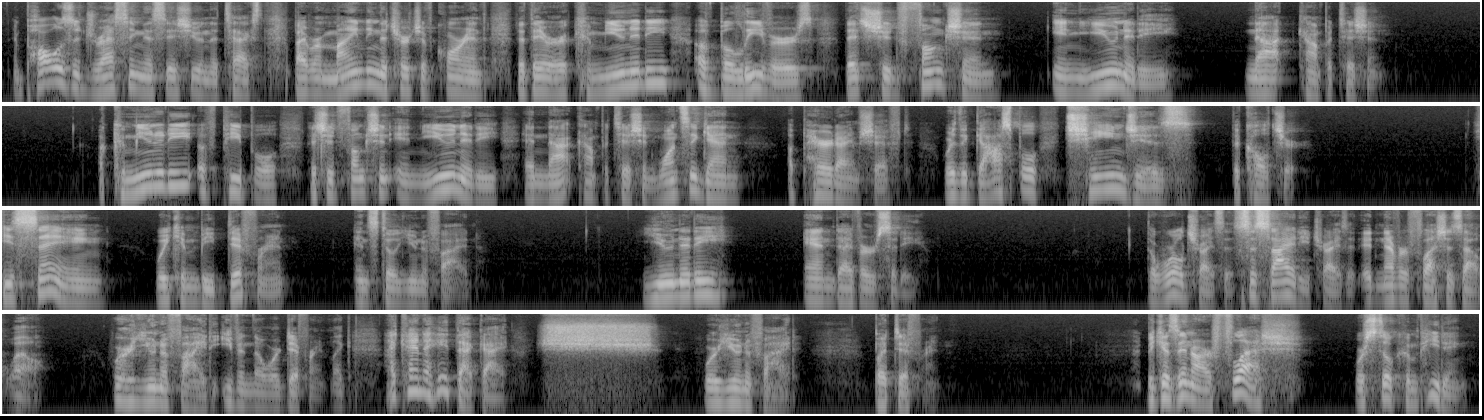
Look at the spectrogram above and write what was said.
And Paul is addressing this issue in the text by reminding the church of Corinth that they are a community of believers that should function in unity, not competition. A community of people that should function in unity and not competition. Once again, a paradigm shift where the gospel changes the culture. He's saying we can be different and still unified. Unity and diversity. The world tries it, society tries it. It never fleshes out well. We're unified even though we're different. Like, I kind of hate that guy. Shh, we're unified, but different. Because in our flesh, we're still competing.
